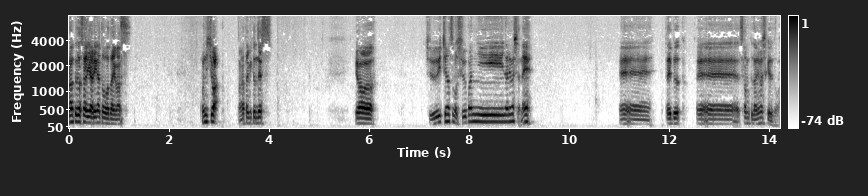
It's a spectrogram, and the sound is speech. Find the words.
ご覧くださりありがとうございます。こんにちは、長谷くんです。いやー、11月も終盤になりましたね。えー、だいぶ、えー、寒くなりましたけれど、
